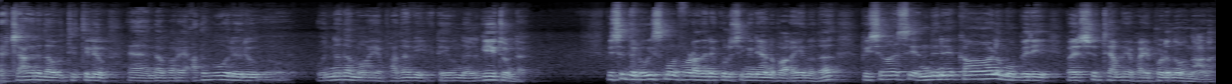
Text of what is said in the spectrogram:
രക്ഷാകര ദൗത്യത്തിലും എന്താ പറയുക അതുപോലൊരു ഉന്നതമായ പദവി ദൈവം നൽകിയിട്ടുണ്ട്. വിശുദ്ധ ലൂയിസ് മോൺഫോർഡ് അതിനെക്കുറിച്ച് ഇങ്ങനെയാണ് പറയുന്നത്. പിശാശ് എന്തിനേക്കാളും ഉപരി പരിശുദ്ധ അമ്മയെ ഭയപ്പെടുന്നു എന്നാണ്.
